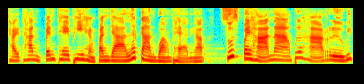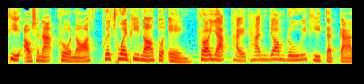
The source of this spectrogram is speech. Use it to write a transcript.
ไททัน เป็นเทพีแห่งปัญญาและการวางแผนครับ ซุสไปหานางเพื่อหารือวิธีเอาชนะโครนอส เพื่อช่วยพี่น้องตัวเอง เพราะยักษ์ไททันย่อมรู้วิธีจัดการ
